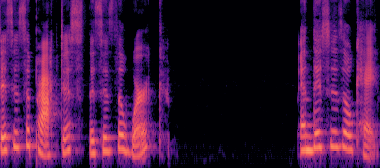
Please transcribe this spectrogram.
This is the practice, this is the work, and this is okay.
